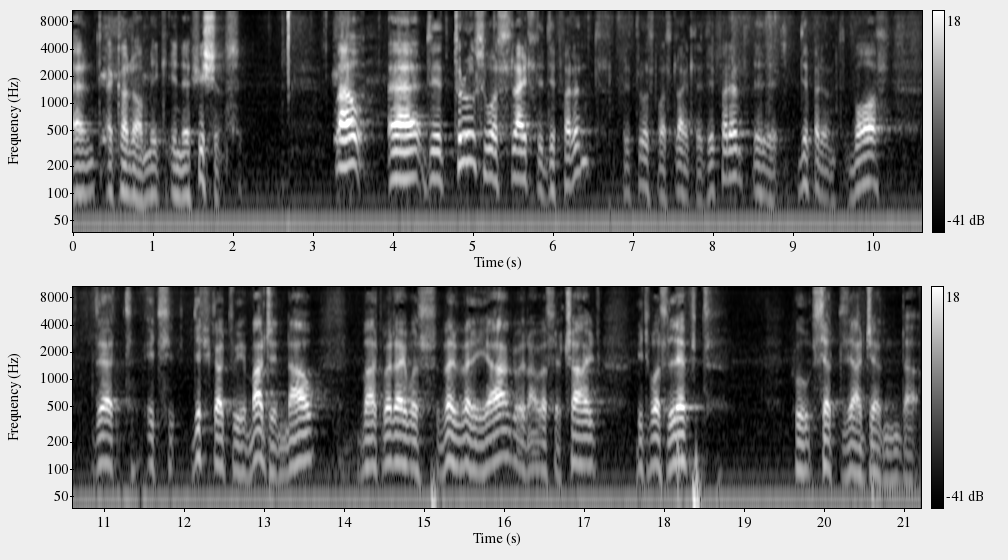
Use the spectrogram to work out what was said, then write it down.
and economic inefficiency. Well, uh, the truth was slightly different the truth was slightly different. The difference was that it's difficult to imagine now, but when I was very, very young, when I was a child, it was left who set the agenda,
